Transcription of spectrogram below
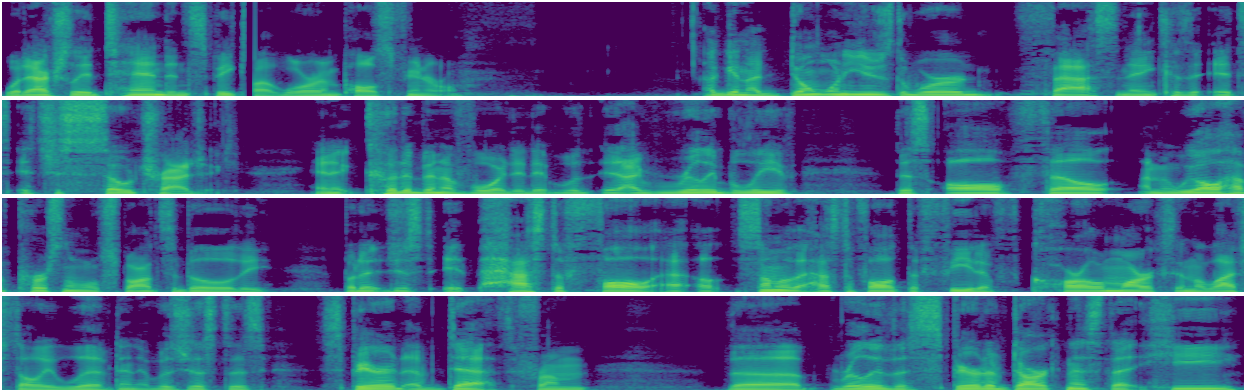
would actually attend and speak at Laura and Paul's funeral. Again, I don't want to use the word fascinating because it's it's just so tragic, and it could have been avoided. It was. I really believe this all fell. I mean, we all have personal responsibility, but it just it has to fall. At, uh, some of it has to fall at the feet of Karl Marx and the lifestyle he lived, and it was just this spirit of death from the really the spirit of darkness that he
